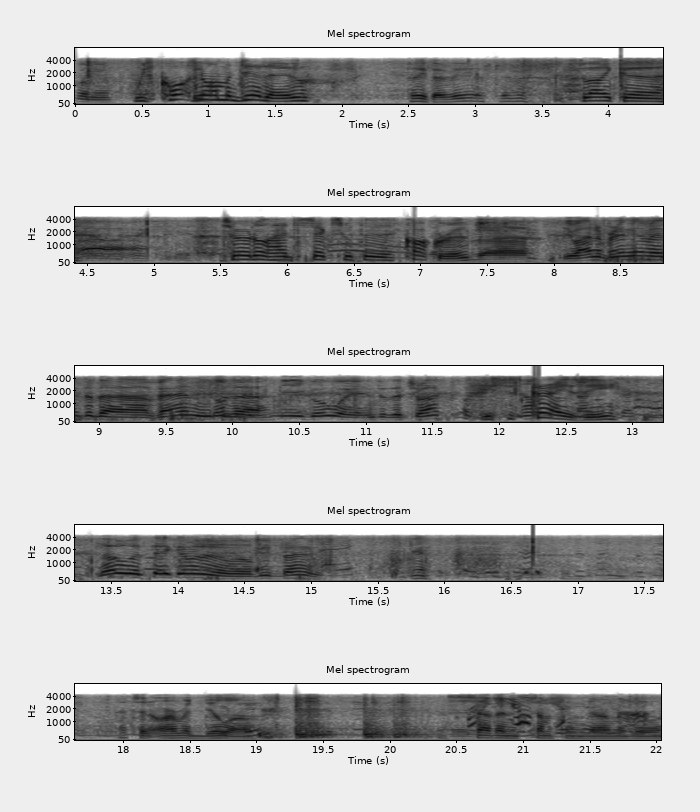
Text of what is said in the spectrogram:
We've caught an armadillo. It's like a turtle had sex with a cockroach. Uh, you want to bring him into the van, into the me go away. into the truck? This is crazy. No, we'll take him. and We'll be friends. That's an armadillo. A seven something armadillo.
